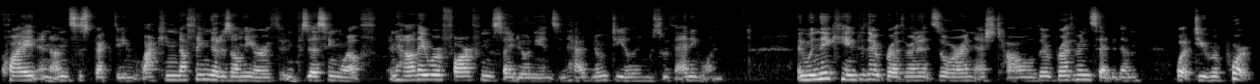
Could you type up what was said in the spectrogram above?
quiet and unsuspecting, lacking nothing that is on the earth, and possessing wealth, and how they were far from the Sidonians, and had no dealings with anyone. And when they came to their brethren at Zorah and Eshtaol, their brethren said to them, What do you report?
